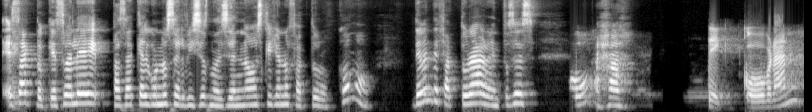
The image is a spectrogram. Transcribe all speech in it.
Exacto, que suele pasar que algunos servicios nos dicen, no, es que yo no facturo. ¿Cómo? Deben de facturar. Entonces, ajá te cobran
